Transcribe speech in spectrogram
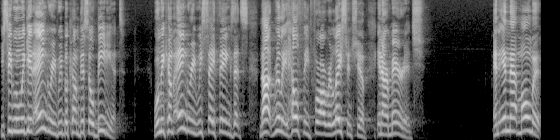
You see, when we get angry, we become disobedient. When we become angry, we say things that's not really healthy for our relationship in our marriage. And in that moment,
